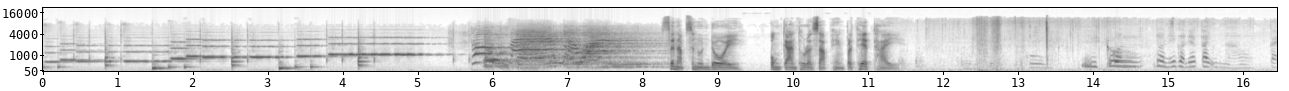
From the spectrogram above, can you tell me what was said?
สนับสนุนโดยองค์การโทรศัพท์แห่งประเทศไทย อีก้งเดี๋ยวนี้เขาเรียกไก่อูหนาวอะไก่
